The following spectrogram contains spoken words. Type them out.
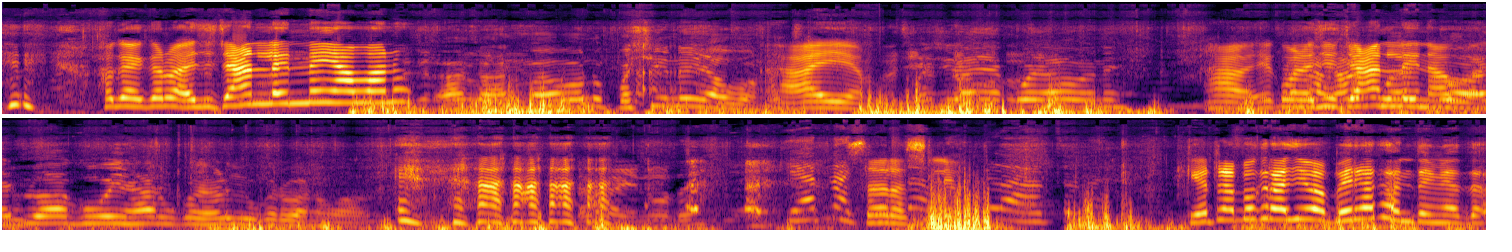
હગાઈ કરવા હજી જાન લઈને નહીં આવવાનું? ગામમાં આવવાનું પછી નહીં આવવાનું. હા એમ. પછી અહીંયા કોઈ આવે નહીં. હા એકવાર હજી જાન લઈને આવવાનું. એટલું આગું હોય સારું કોઈ હળિયું કરવાનું આવે. સરસ કેટલા બકરા જેવા ભર્યા હતા ને તમે તો?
